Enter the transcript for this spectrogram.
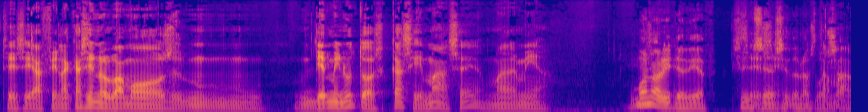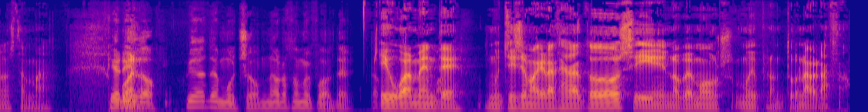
sí, sí, al final casi nos vamos 10 mm, minutos, casi más, ¿eh? Madre mía. Bueno, ahorita 10. Sí, sí, ha sido no está mal, no está mal. Querido, cuídate mucho. Un abrazo muy fuerte. Igualmente. Muchísimas gracias a todos y nos vemos muy pronto. Un abrazo.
